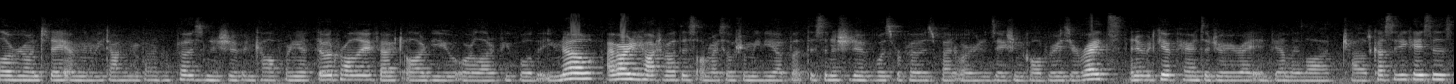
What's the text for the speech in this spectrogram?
Hello everyone, today I'm going to be talking about a proposed initiative in California that would probably affect a lot of you or a lot of people that you know. I've already talked about this on my social media, but this initiative was proposed by an organization called Raise Your Rights, and it would give parents a jury right in family law child custody cases.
